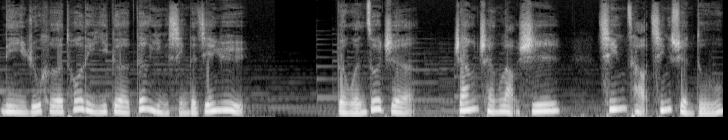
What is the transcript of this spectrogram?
你如何脱离一个更隐形的监狱？本文作者张成老师，青草青选读。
